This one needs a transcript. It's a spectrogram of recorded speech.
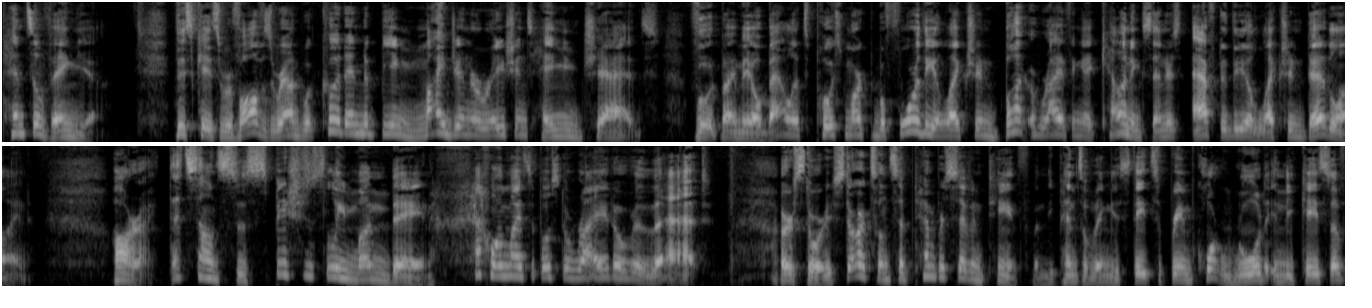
Pennsylvania. This case revolves around what could end up being my generation's hanging chads. Vote by mail ballots postmarked before the election but arriving at counting centers after the election deadline. Alright, that sounds suspiciously mundane. How am I supposed to riot over that? Our story starts on September 17th when the Pennsylvania State Supreme Court ruled in the case of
